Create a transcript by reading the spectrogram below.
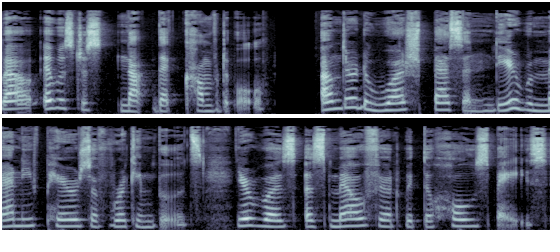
well, it was just not that comfortable. Under the wash basin there were many pairs of working boots. There was a smell filled with the whole space.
